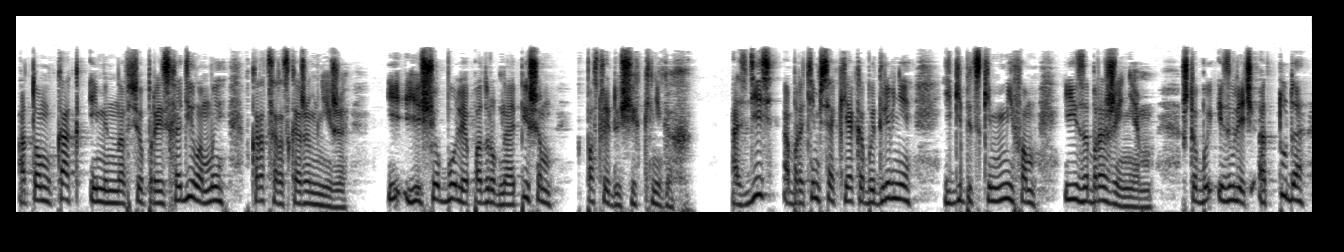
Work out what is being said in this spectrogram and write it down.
О том, как именно все происходило, мы вкратце расскажем ниже и еще более подробно опишем в последующих книгах. А здесь обратимся к якобы древнеегипетским мифам и изображениям, чтобы извлечь оттуда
